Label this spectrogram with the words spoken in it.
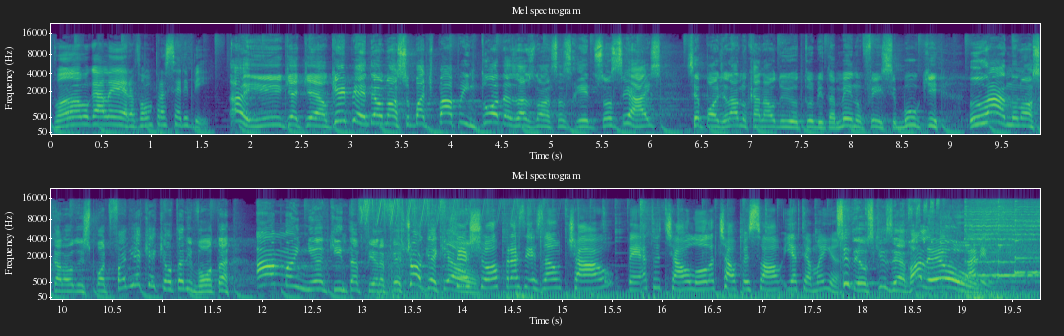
Vamos, galera, vamos pra Série B. Aí, é? Quem perdeu o nosso bate-papo em todas as nossas redes sociais, você pode ir lá no canal do YouTube também, no Facebook, lá no nosso canal do Spotify. E a Kekel tá de volta amanhã, quinta-feira. Fechou, Kekel? Fechou, prazerzão. Tchau, Beto, tchau, Lola, tchau, pessoal, e até amanhã. Se Deus quiser. Valeu! Valeu.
